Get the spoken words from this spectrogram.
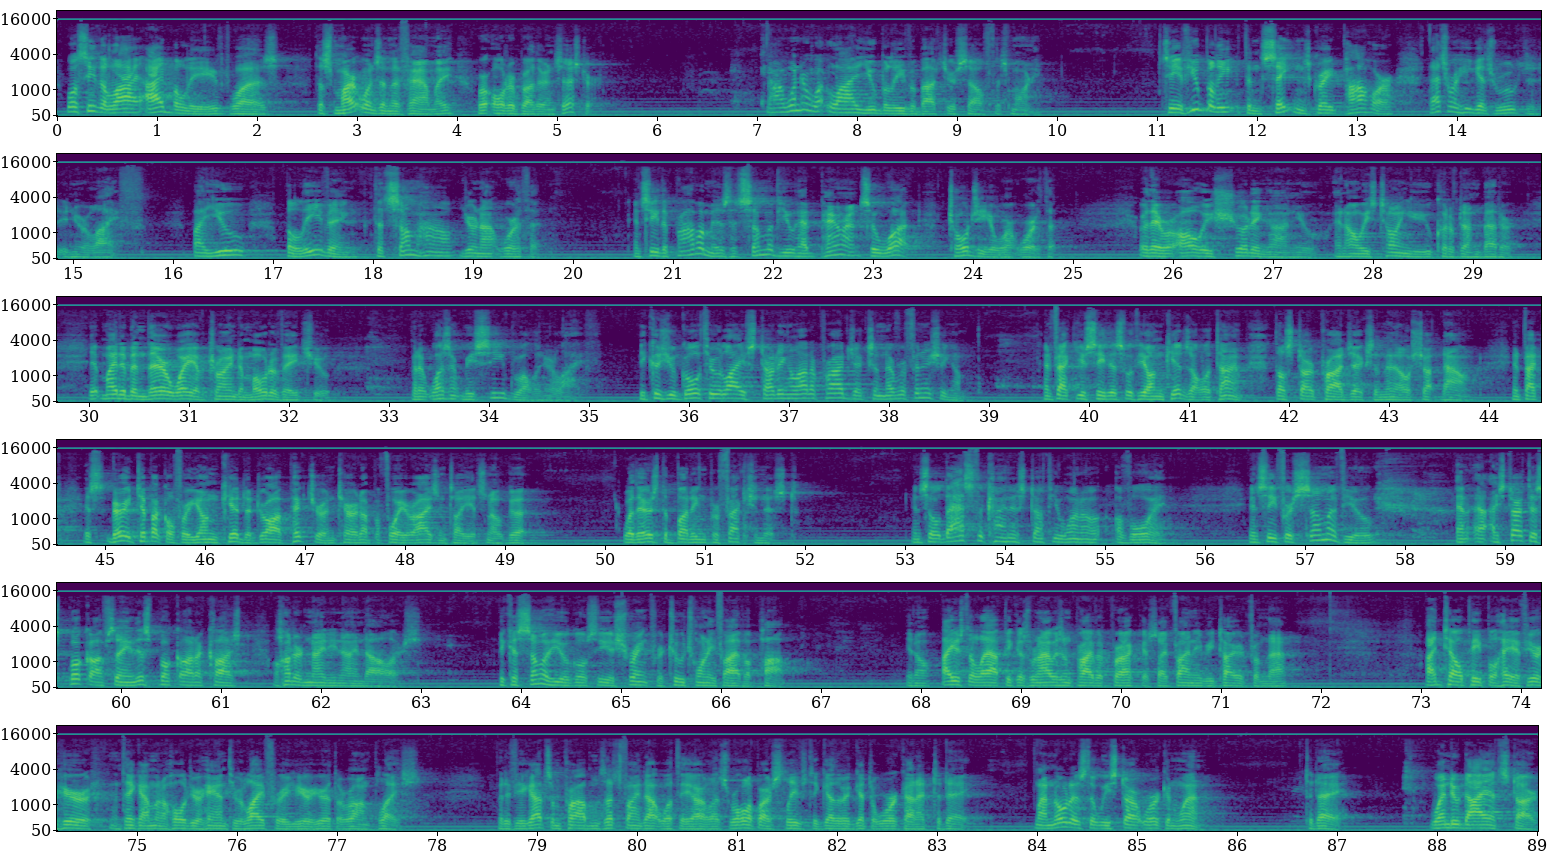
Well, see, the lie I believed was the smart ones in the family were older brother and sister. Now, I wonder what lie you believe about yourself this morning. See, if you believe in Satan's great power, that's where he gets rooted in your life. By you believing that somehow you're not worth it. And see, the problem is that some of you had parents who what? Told you you weren't worth it. Or they were always shooting on you and always telling you you could have done better. It might have been their way of trying to motivate you, but it wasn't received well in your life. Because you go through life starting a lot of projects and never finishing them. In fact, you see this with young kids all the time. They'll start projects and then they'll shut down. In fact, it's very typical for a young kid to draw a picture and tear it up before your eyes and tell you it's no good. Well, there's the budding perfectionist. And so that's the kind of stuff you want to avoid. And see, for some of you, and I start this book off saying this book ought to cost $199 because some of you will go see a shrink for 225 a pop. You know, I used to laugh because when I was in private practice, I finally retired from that. I'd tell people, hey, if you're here and think I'm going to hold your hand through life for a year, you're at the wrong place. But if you got some problems, let's find out what they are. Let's roll up our sleeves together and get to work on it today. Now, notice that we start working when? Today. When do diets start?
